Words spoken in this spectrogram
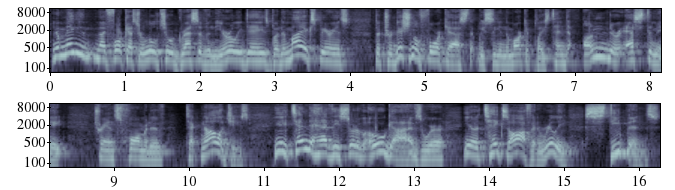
You know, maybe my forecasts are a little too aggressive in the early days, but in my experience, the traditional forecasts that we see in the marketplace tend to underestimate transformative technologies. You, know, you tend to have these sort of ogives where you know, it takes off and really steepens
